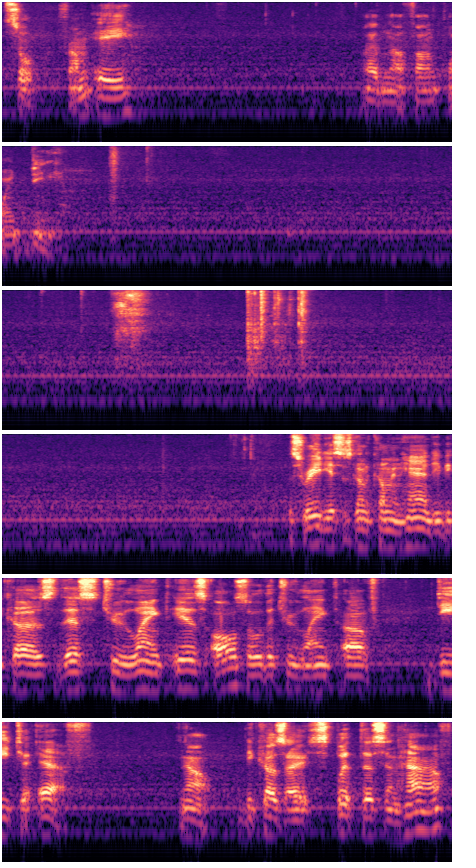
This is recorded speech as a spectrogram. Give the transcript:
So from A I have now found point D. This radius is going to come in handy because this true length is also the true length of D to F. Now, because I split this in half,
